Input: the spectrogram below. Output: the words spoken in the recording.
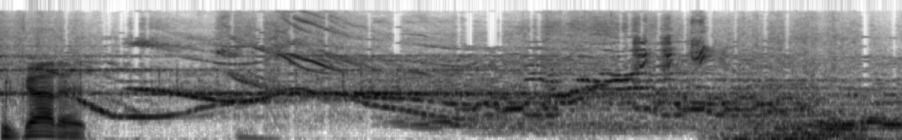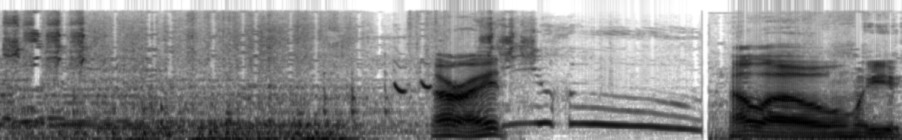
We got it. All right. Hello. We.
